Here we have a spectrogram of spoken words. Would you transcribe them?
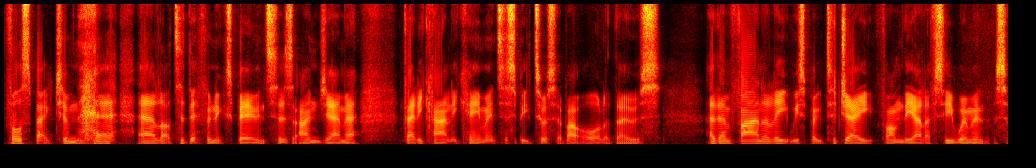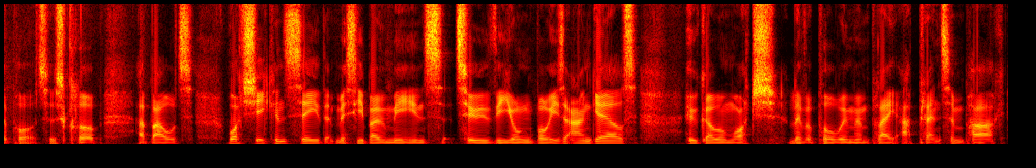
full spectrum there, uh, lots of different experiences. And Gemma very kindly came in to speak to us about all of those. And then finally, we spoke to Jay from the LFC Women Supporters Club about what she can see that Missy Bo means to the young boys and girls who go and watch Liverpool women play at Prenton Park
